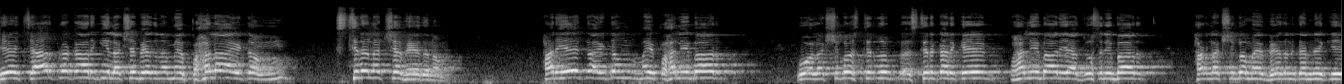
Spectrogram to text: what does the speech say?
ये चार प्रकार की लक्ष्य भेदनम में पहला आइटम स्थिर लक्ष्य भेदनम। हर एक आइटम मैं पहली बार वो लक्ष्य को स्थिर स्थिर करके पहली बार या दूसरी बार हर लक्ष्य को मैं भेदन करने की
